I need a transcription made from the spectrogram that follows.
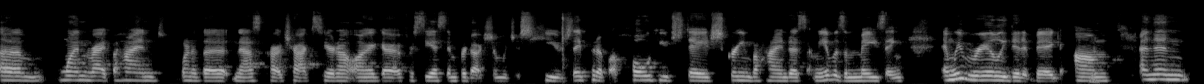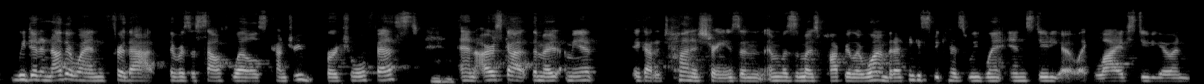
um, one right behind one of the nascar tracks here not long ago for csm production which is huge they put up a whole huge stage screen behind us i mean it was amazing and we really did it big um, yeah. and then we did another one for that there was a south wales country virtual fest mm-hmm. and ours got the most i mean it it got a ton of streams and, and was the most popular one. But I think it's because we went in studio, like live studio, and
